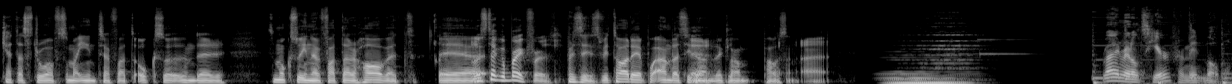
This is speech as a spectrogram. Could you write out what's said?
katastrof som har inträffat också under, som också innefattar havet. Eh, Let's take a break first. precis, vi tar det på andra sidan Ja. reklampausen. Ryan Reynolds here from Mint Mobile.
